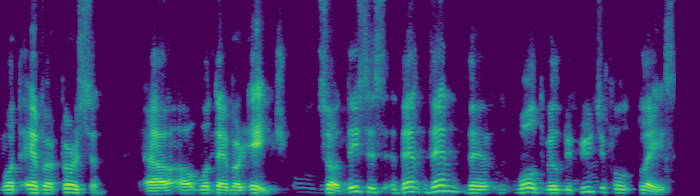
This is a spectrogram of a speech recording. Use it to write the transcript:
whatever person uh, uh, whatever age so this is then then the world will be beautiful place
